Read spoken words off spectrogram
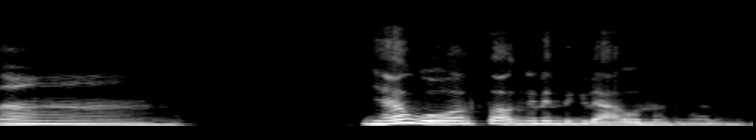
ആ. ഞാൻ ഓർത്ത അങ്ങനെ എന്തെങ്കിലും ആവുന്നു അതുപോലെ തന്നെ.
